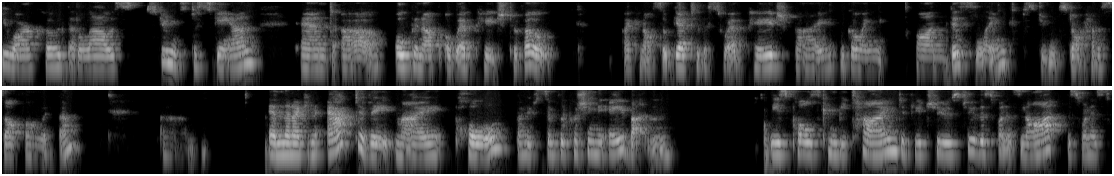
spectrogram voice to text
QR code that allows students to scan and uh, open up a web page to vote. I can also get to this web page by going on this link. Students don't have a cell phone with them. Um, and then I can activate my poll by simply pushing the A button these polls can be timed if you choose to. This one is not. This one is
